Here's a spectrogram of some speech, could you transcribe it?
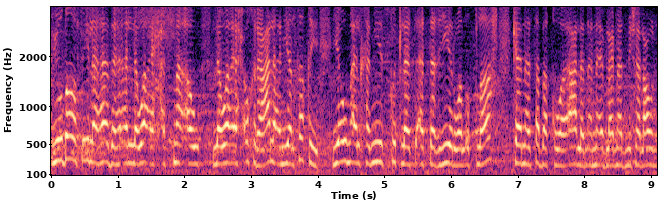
يضاف إلى هذه اللوائح أسماء أو لوائح أخرى على أن يلتقي يوم الخميس كتلة التغيير والإصلاح. كان سبق وأعلن النائب العماد ميشيل عون.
